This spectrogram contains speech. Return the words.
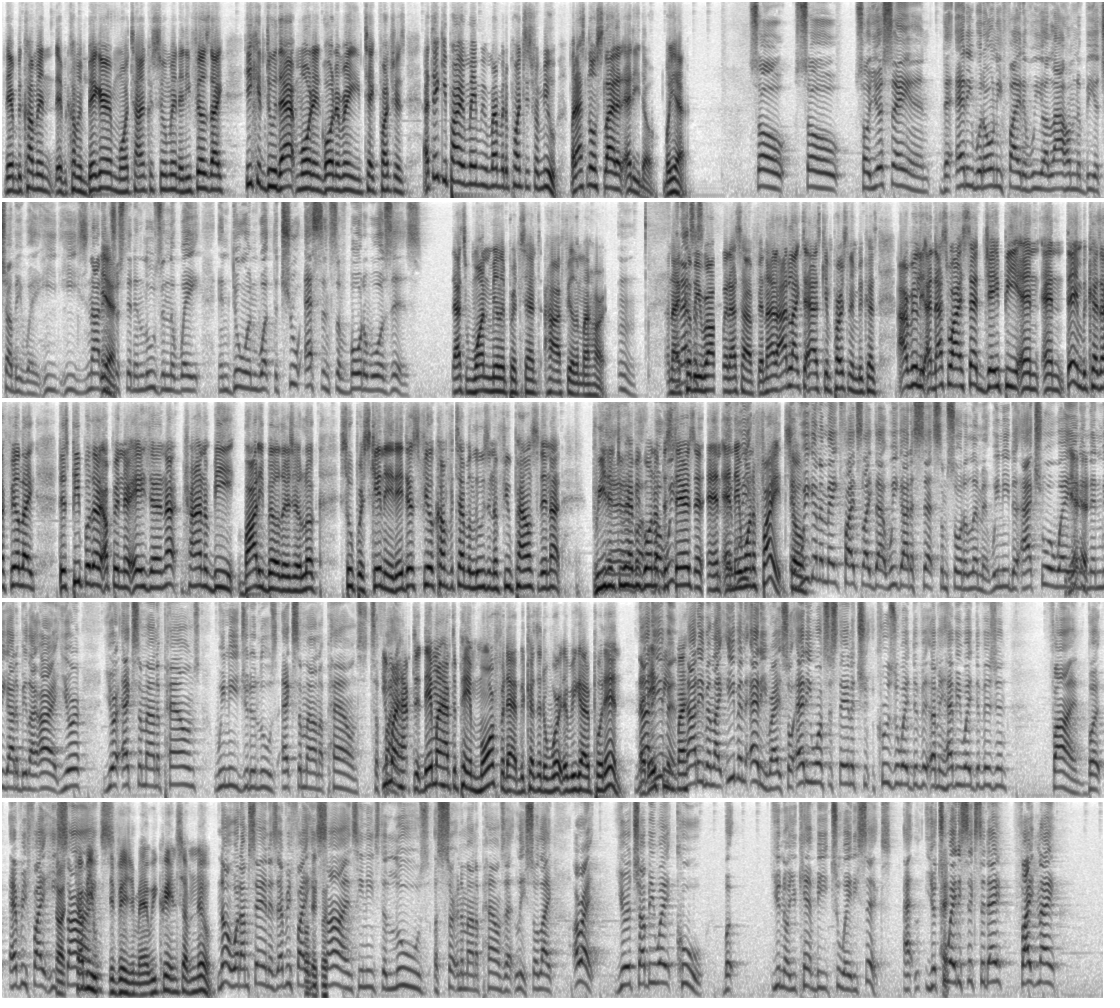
They're becoming they're becoming bigger, more time consuming, and he feels like he can do that more than go in the ring and take punches. I think he probably made me remember the punches from you, but that's no slight at Eddie though. But yeah. So so so you're saying that Eddie would only fight if we allow him to be a chubby weight. He he's not Yeah. interested in losing the weight and doing what the true essence of Border Wars is. That's one million percent how I feel in my heart. Mm. And I could be a- wrong, but that's how I feel. And I, I'd like to ask him personally because I really, and that's why I said JP and and thing because I feel like there's people that are up in their age that are not trying to be bodybuilders or look super skinny. They just feel comfortable losing a few pounds, so they're not breathing too heavy but- going up the we- stairs, and and, and they want to fight. So if we're gonna make fights like that, we gotta set some sort of limit. We need the actual weigh in, and then we gotta be like, all right, you're you're X amount of pounds. We need you to lose X amount of pounds to fight. you might have to, they might have to pay more for that because of the work that we got to put in. Not Like, even, might- not even like even Eddie, right? So Eddie wants to stay in the tru- cruiserweight division. I mean heavyweight division. Fine, but every fight he No, chubby signs. division, man. We creating something new. No, what I'm saying is every fight Okay, he signs, he needs to lose a certain amount of pounds at least. So like, all right, you're a chubby weight, cool, but you know you can't be 286. At you're 286 today, fight night.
